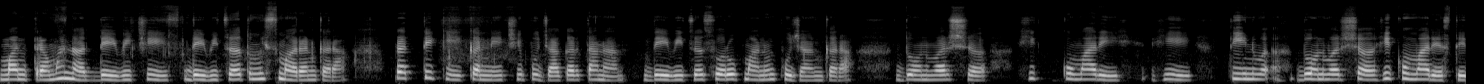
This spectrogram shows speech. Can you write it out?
मंत्र म्हणत देवीची देवीचं तुम्ही स्मरण करा. प्रत्येकी कन्येची पूजा करताना देवीचं स्वरूप मानून पूजन करा. दोन वर्ष ही कुमारी ही तीन व दोन वर्ष ही कुमारी असते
